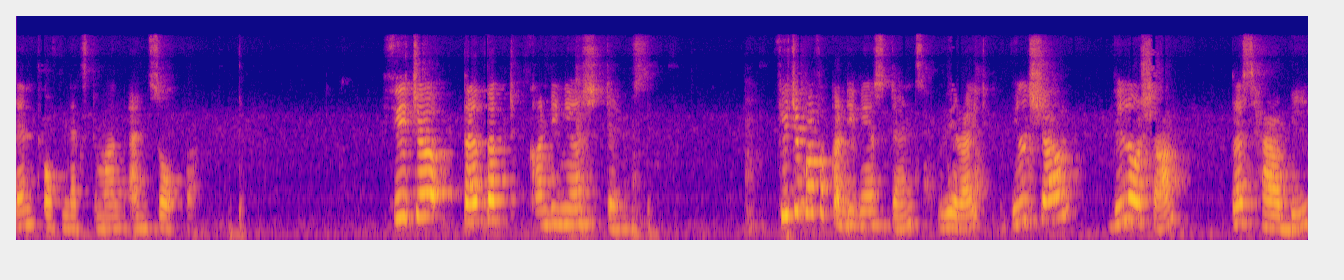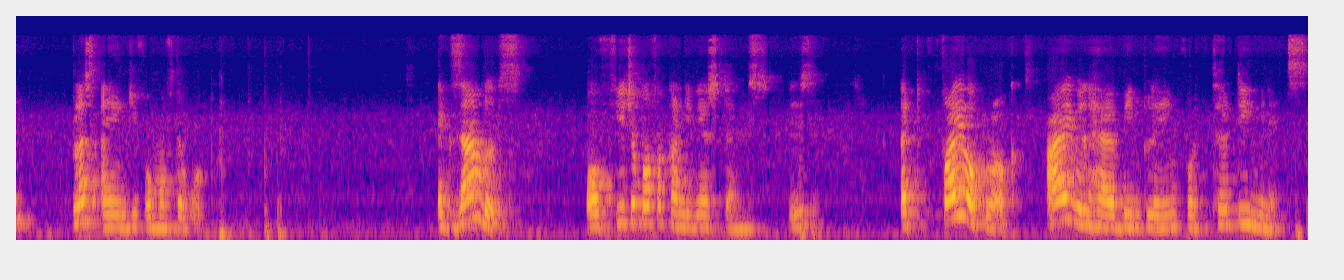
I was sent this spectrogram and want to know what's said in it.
10th of next month, and so on. Future perfect continuous tense. Future perfect continuous tense, we write will shall, will or shall, plus have been, plus ing form of the verb. Examples of future perfect continuous tense is at 5 o'clock I will have been playing for 30 minutes.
